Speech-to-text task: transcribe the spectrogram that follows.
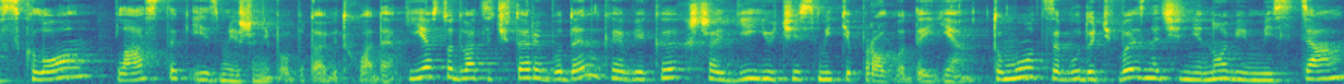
Скло, пластик і змішані побутові відходи. Є 124 будинки, в яких ще діючі сміттєпроводи є. Тому це будуть визначені нові місця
